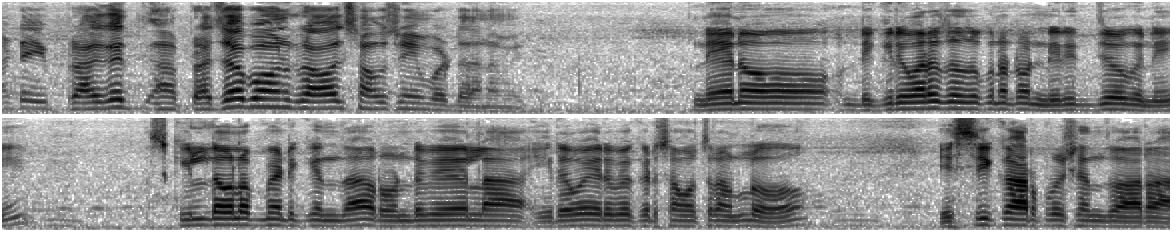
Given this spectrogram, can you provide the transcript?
అంటే ఈ ప్రగతి ప్రజాభవన్కి రావాల్సిన అవసరం ఏం పడ్డదన్న మీకు నేను డిగ్రీ వరకు చదువుకున్నటువంటి నిరుద్యోగిని స్కిల్ డెవలప్మెంట్ కింద రెండు వేల ఇరవై ఇరవై ఒకటి సంవత్సరంలో ఎస్సీ కార్పొరేషన్ ద్వారా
